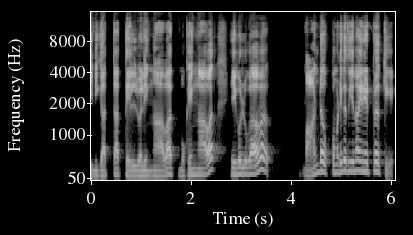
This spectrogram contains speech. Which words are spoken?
ගිනි ගත්තත් තෙල්වලින් ආවත් මොකෙන් ආවත් ඒගොල්ලු ගාව මාණ්ඩ ඔක්කොමටික තියෙනවා නෙට්වක් එක.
